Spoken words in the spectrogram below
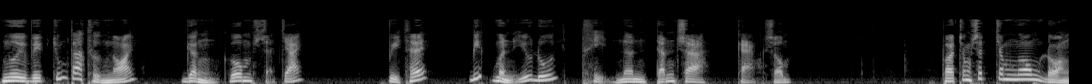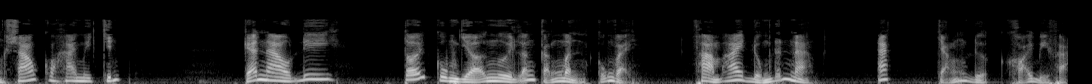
Người Việt chúng ta thường nói, gần gom sẽ cháy. Vì thế, biết mình yếu đuối thì nên tránh xa càng sớm. Và trong sách trong ngôn đoạn 6 câu 29, Kẻ nào đi tới cùng vợ người lân cận mình cũng vậy. Phàm ai đụng đến nàng, ác chẳng được khỏi bị phạt.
